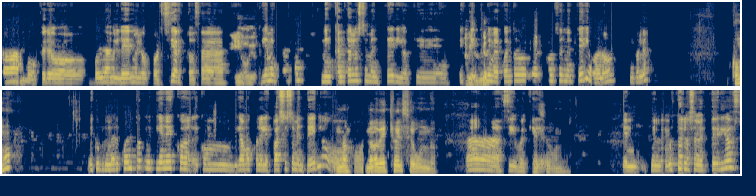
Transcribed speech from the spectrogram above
trabajo, pero voy a leérmelo por cierto. O sea, sí, obvio. Me encantan, me encantan los cementerios. Que, ¿Es que tu primer cuento con cementerio o no, Nicolás? ¿Cómo? ¿Es tu primer cuento que tienes con, digamos, con el espacio cementerio? no, no, de hecho el segundo. Ah, sí, porque el segundo. Quien, quien le gustan los cementerios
